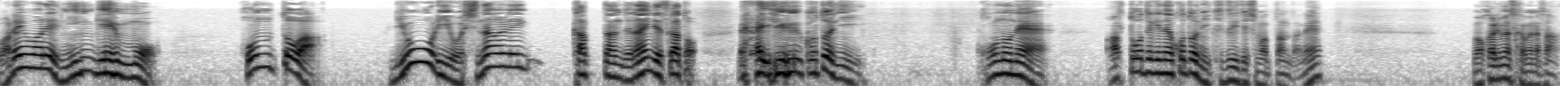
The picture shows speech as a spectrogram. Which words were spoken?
我々人間も、本当は、料理をしなかったんじゃないんですかと、いうことに、このね、圧倒的なことに気づいてしまったんだね。わかりますか皆さん？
